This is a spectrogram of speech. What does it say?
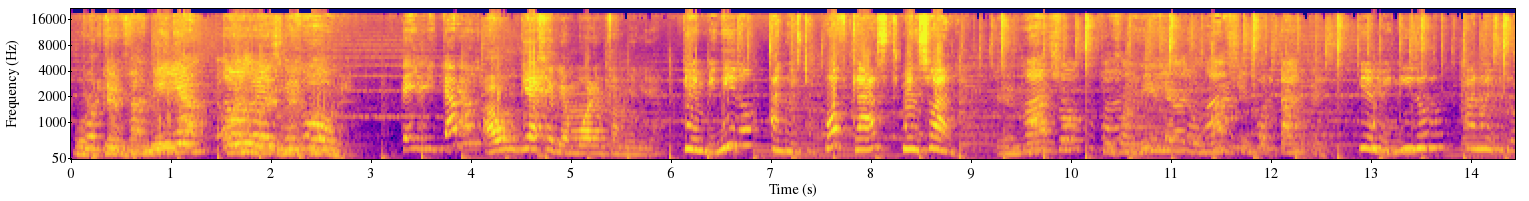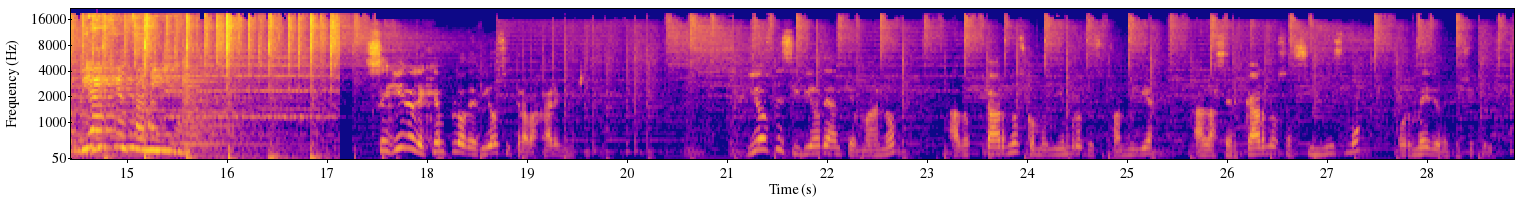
Porque en familia todo es mejor. Te invitamos a un viaje de amor en familia. Bienvenido a nuestro podcast mensual. En marzo, tu familia es lo más importante. Bienvenido a nuestro viaje en familia. Seguir el ejemplo de Dios y trabajar en equipo. Dios decidió de antemano adoptarnos como miembros de su familia al acercarnos a sí mismo por medio de Jesucristo.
